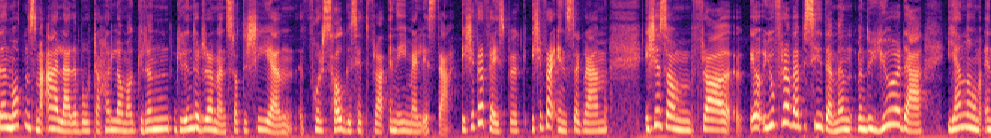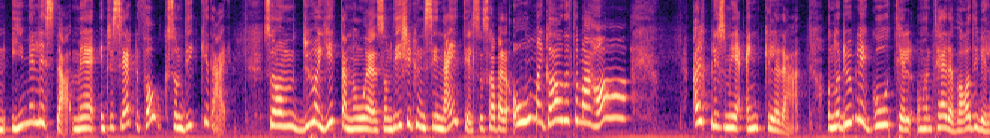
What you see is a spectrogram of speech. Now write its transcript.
den måten som jeg lærer bort, det handler om at gründerdrømmen, strategien, får salget sitt fra en e-mail-liste. Ikke fra Facebook, ikke fra Instagram, ikke som fra Jo, fra webside, men, men du gjør det gjennom en e-mail-liste med interesserte folk som digger deg. Som du har gitt dem noe som de ikke kunne si nei til, så sa bare 'Oh my God, dette må jeg ha'. Alt blir så mye enklere. Og når du blir god til å håndtere hva de vil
